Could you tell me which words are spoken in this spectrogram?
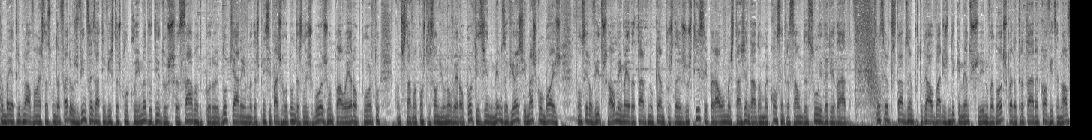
Também a tribunal vão esta segunda-feira os 26 ativistas pelo clima detidos eh, sábado por bloquearem uma das principais rotundas de Lisboa junto ao aeroporto, contestavam a construção de um novo aeroporto exigindo menos aviões e mais comboios. Vão ser ouvidos à uma e meia da tarde no campus da Justiça e para a uma está agendada uma concentração de solidariedade. Estão a ser testados em Portugal vários medicamentos inovadores para tratar a Covid-19.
